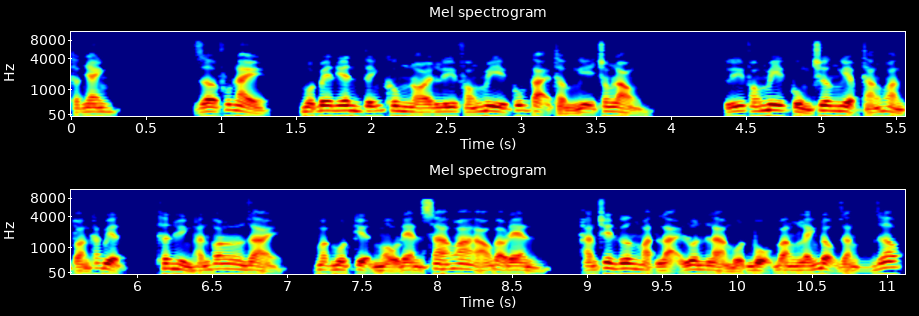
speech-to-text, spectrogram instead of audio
Thật nhanh. Giờ phút này, một bên yên tĩnh không nói lý phóng mi cũng tại thẩm nghĩ trong lòng. Lý phóng mi cùng trương nghiệp thắng hoàn toàn khác biệt, thân hình hắn von dài, mặc một kiện màu đen xa hoa áo bào đen, hắn trên gương mặt lại luôn là một bộ băng lãnh động răng rớp,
